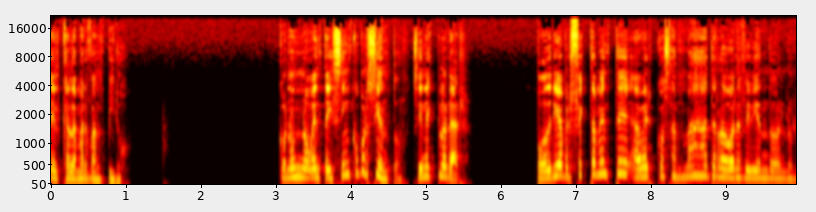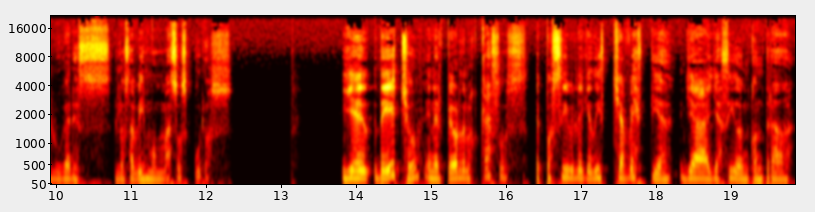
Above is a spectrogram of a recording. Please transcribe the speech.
el calamar vampiro. Con un 95% sin explorar. Podría perfectamente haber cosas más aterradoras viviendo en los lugares, en los abismos más oscuros. Y eh, de hecho, en el peor de los casos, es posible que dicha bestia ya haya sido encontrada.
